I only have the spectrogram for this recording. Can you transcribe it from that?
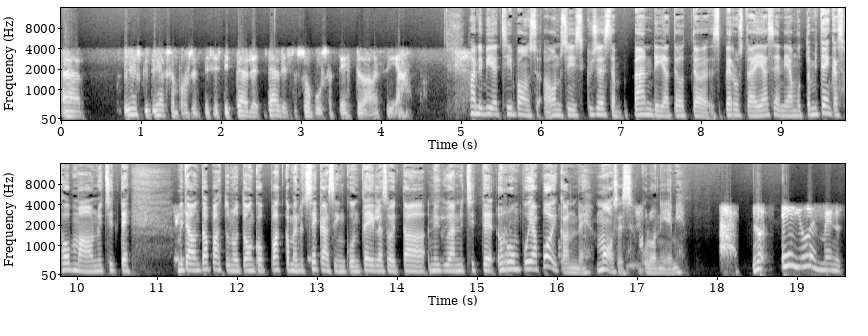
ää, 99 prosenttisesti täydessä sovussa tehtyä asiaa. Honeybee Gibbons on siis kyseessä bändi ja te olette perustajajäseniä, mutta mitenkäs homma on nyt sitten mitä on tapahtunut? Onko pakka mennyt sekaisin, kun teillä soittaa nykyään nyt sitten rumpuja poikanne, Mooses Kuloniemi? No ei ole mennyt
